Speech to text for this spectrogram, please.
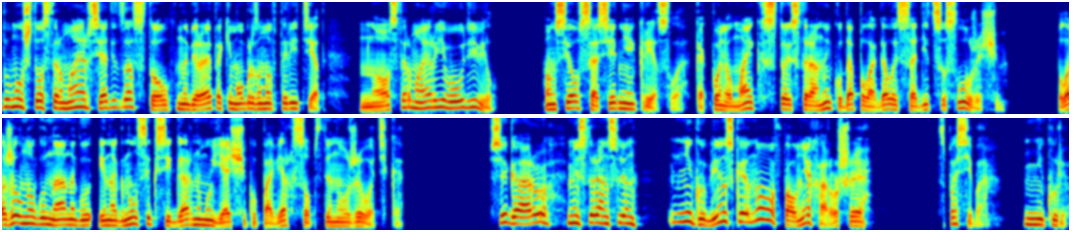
думал, что Стермайер сядет за стол, набирая таким образом авторитет, но Стермайер его удивил. Он сел в соседнее кресло, как понял Майк, с той стороны, куда полагалось садиться служащим. Положил ногу на ногу и нагнулся к сигарному ящику поверх собственного животика. «Сигару, мистер Энслин. Не кубинская, но вполне хорошая». «Спасибо. Не курю».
